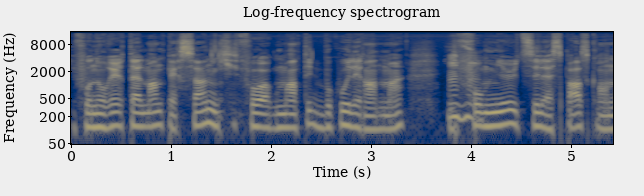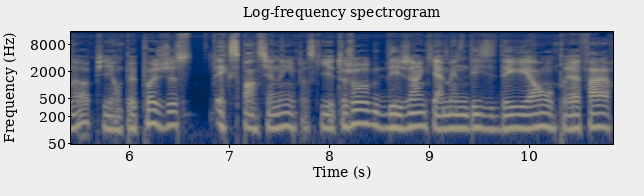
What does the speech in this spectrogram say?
Il faut nourrir tellement de personnes qu'il faut augmenter de beaucoup les rendements. Il mhm. faut mieux utiliser l'espace qu'on a, puis on peut pas juste expansionner parce qu'il y a toujours des gens qui amènent des idées. Ah, on pourrait faire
